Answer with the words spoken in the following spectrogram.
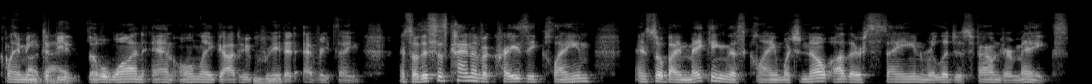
claiming God to be the one and only God who mm-hmm. created everything. And so this is kind of a crazy claim. And so by making this claim, which no other sane religious founder makes,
